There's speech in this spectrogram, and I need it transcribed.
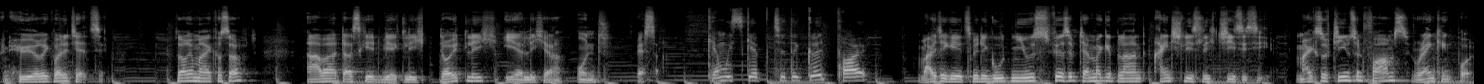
eine höhere Qualität sehen. Sorry Microsoft, aber das geht wirklich deutlich ehrlicher und besser. Can we skip to the good part? Weiter geht's mit den guten News für September geplant, einschließlich GCC. Microsoft Teams und Forms Ranking Poll.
